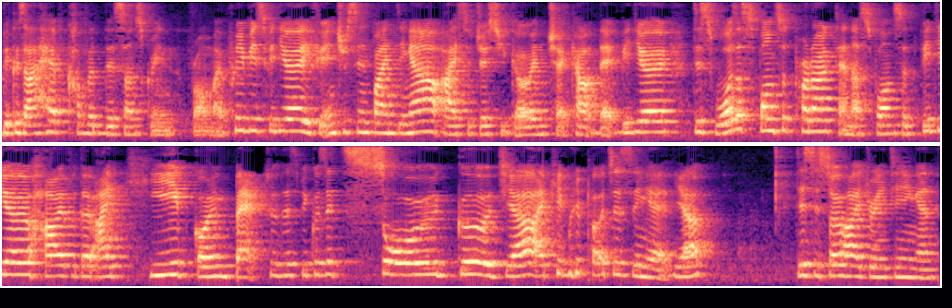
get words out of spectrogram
because I have covered this sunscreen from my previous video. If you're interested in finding out, I suggest you go and check out that video. This was a sponsored product and a sponsored video. However, though, I keep going back to this because it's so good, yeah? I keep repurchasing it, yeah? This is so hydrating and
